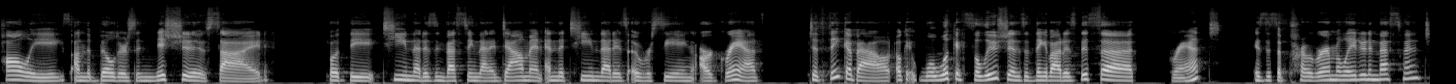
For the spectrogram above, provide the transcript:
colleagues on the Builders Initiative side, both the team that is investing that endowment and the team that is overseeing our grants to think about okay, we'll look at solutions and think about is this a grant? Is this a program related investment?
